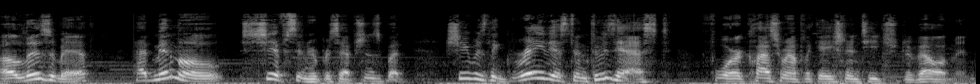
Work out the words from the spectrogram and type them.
Elizabeth had minimal shifts in her perceptions, but she was the greatest enthusiast for classroom application and teacher development.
